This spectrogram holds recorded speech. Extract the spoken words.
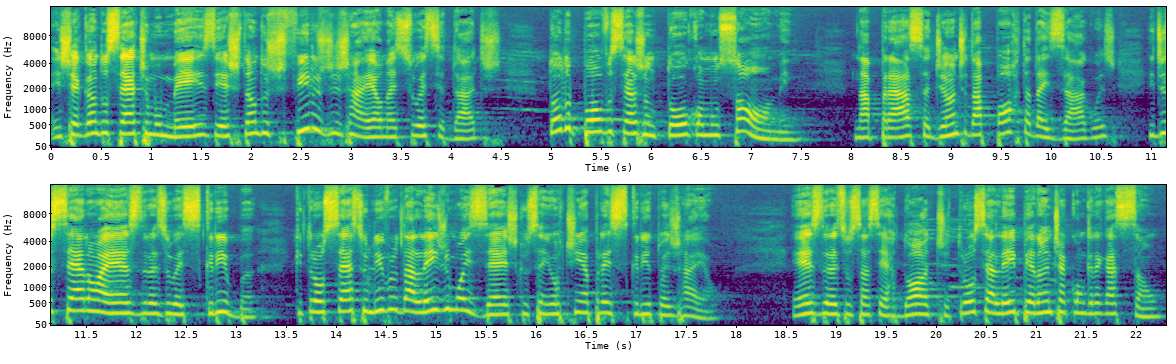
Em chegando o sétimo mês, e estando os filhos de Israel nas suas cidades, todo o povo se ajuntou como um só homem na praça, diante da porta das águas, e disseram a Esdras, o escriba, que trouxesse o livro da lei de Moisés que o Senhor tinha prescrito a Israel. Esdras, o sacerdote, trouxe a lei perante a congregação,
